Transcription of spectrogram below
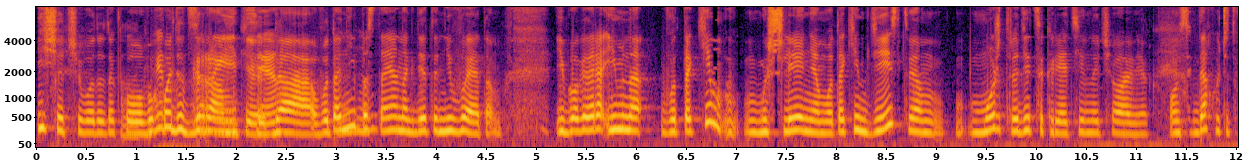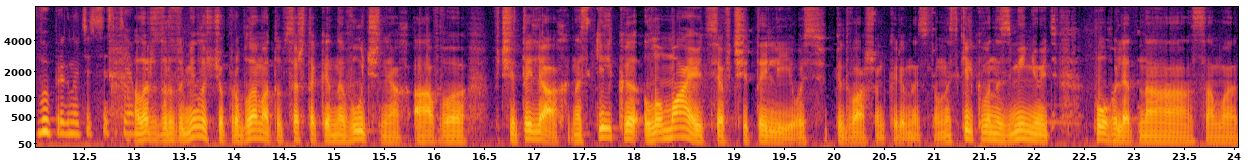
ищут чего-то такого, Так, выходят за рамки. открытие. Да, вот они Мгм. постоянно где-то не в этом. И благодаря именно вот таким мышлением, вот таким действием может родиться креативный человек. Он всегда хочет выпрыгнуть из системы. Але ж зрозуміло, що проблема тут все ж таки не в учнях, а в вчителях. Наскільки ломаються вчителі ось під вашим керівництвом? Наскільки вони змінюють погляд на саме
